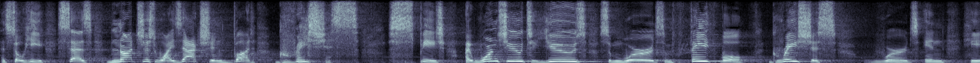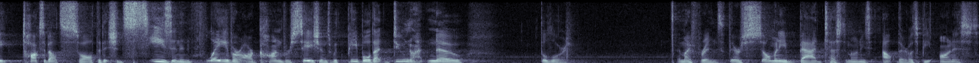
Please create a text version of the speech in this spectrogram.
And so he says, not just wise action, but gracious speech, I want you to use some words, some faithful, gracious words. And he talks about salt, that it should season and flavor our conversations with people that do not know the Lord. And my friends, there are so many bad testimonies out there, let's be honest.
